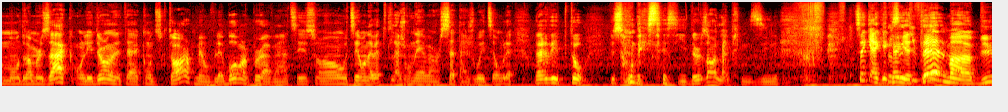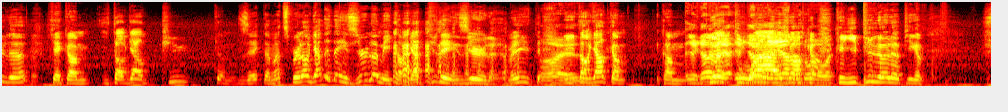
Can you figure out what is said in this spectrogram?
mon drummer Zach, on, les deux, on était conducteurs, mais on voulait boire un peu avant. tu sais. On, tu sais, on avait toute la journée, y avait un set à jouer. tu sais, On, voulait, on est arrivé plus tôt. Puis son bassiste, il est 2h de l'après-midi. Tu sais, quand quelqu'un Qu'est-ce il fait? tellement bu, là, qu'il est comme, il te regarde plus comme directement. Tu peux le regarder dans les yeux, là, mais il te regarde plus dans les yeux. Là. Mais il, Ouais. il te regarde comme, comme Il regarde de il toi, regarde de genre, toi, ouais. qu'il est plus là, là, puis comme, je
